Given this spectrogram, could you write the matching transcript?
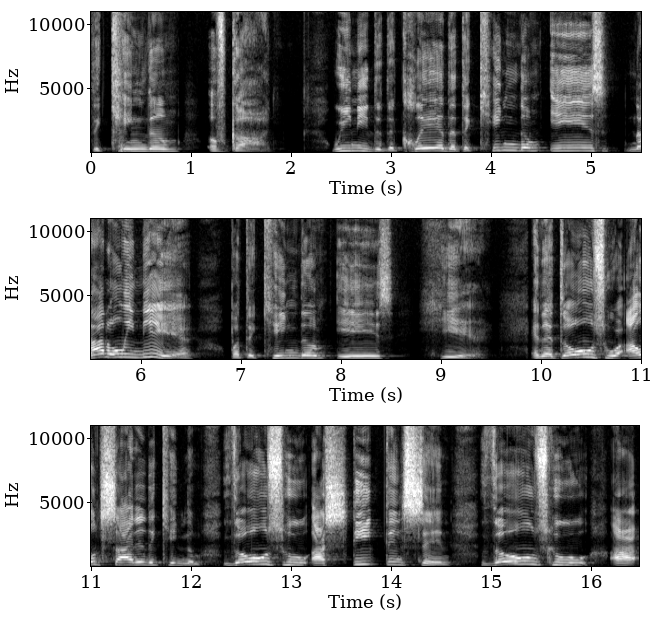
the kingdom of God we need to declare that the kingdom is not only near, but the kingdom is here. And that those who are outside of the kingdom, those who are steeped in sin, those who are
